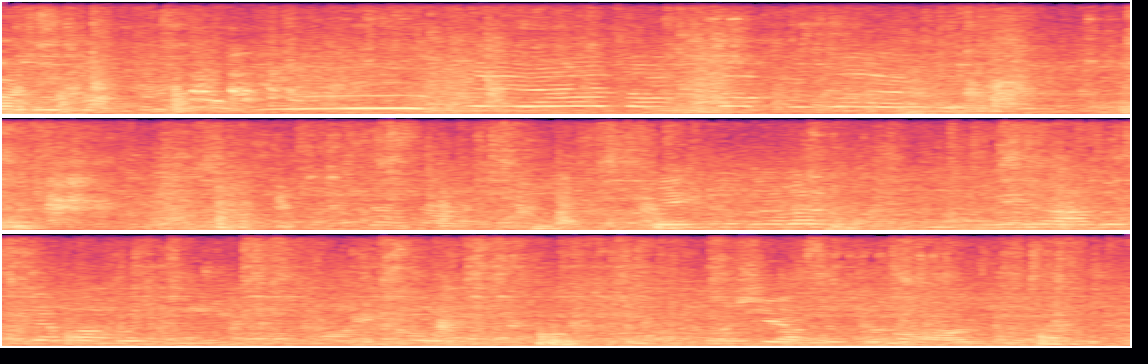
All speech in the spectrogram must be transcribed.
She has to come out.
